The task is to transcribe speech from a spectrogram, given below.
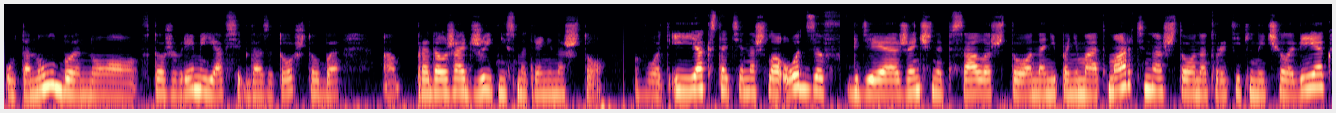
утонул бы, но в то же время я всегда за то, чтобы а, продолжать жить, несмотря ни на что. Вот. И я, кстати, нашла отзыв, где женщина писала, что она не понимает Мартина, что он отвратительный человек.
